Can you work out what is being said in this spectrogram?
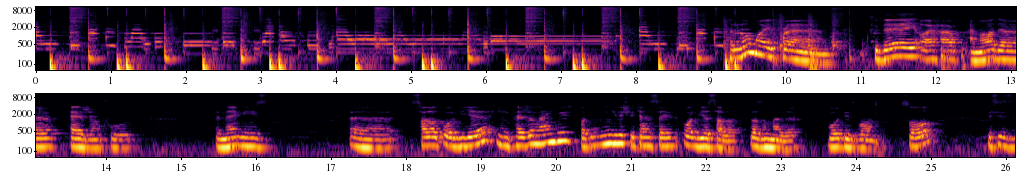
Hello, my friend. Today I have another Persian food. The name is uh, salad olivieh in Persian language, but in English you can say olivieh salad. Doesn't matter. Both is one. So this is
